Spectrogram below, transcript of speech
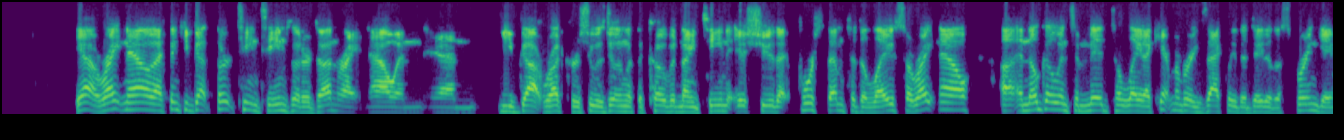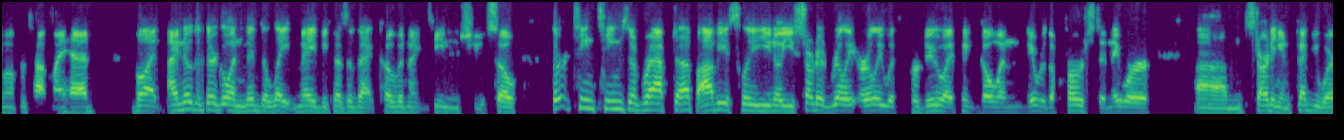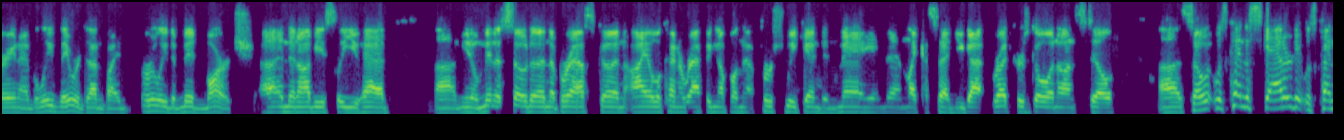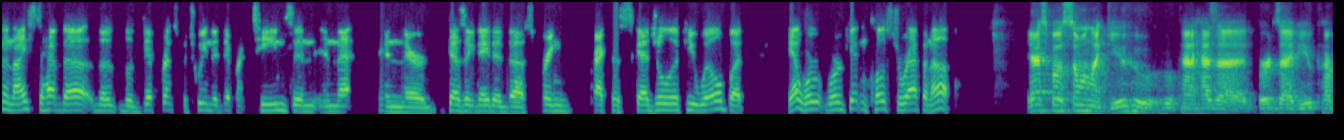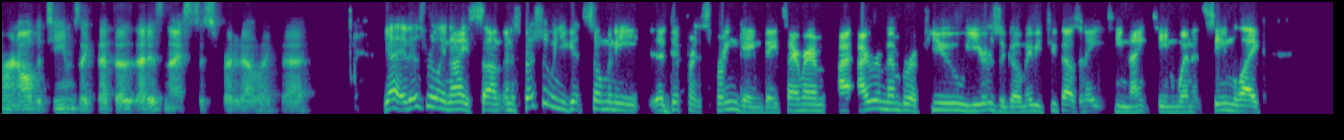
Yeah, right now I think you've got 13 teams that are done right now, and and you've got Rutgers who is dealing with the COVID 19 issue that forced them to delay. So right now, uh, and they'll go into mid to late. I can't remember exactly the date of the spring game off the top of my head, but I know that they're going mid to late May because of that COVID 19 issue. So 13 teams have wrapped up. Obviously, you know, you started really early with Purdue. I think going, they were the first, and they were um, starting in February, and I believe they were done by early to mid March. Uh, and then obviously you had um, you know, Minnesota, Nebraska, and Iowa kind of wrapping up on that first weekend in May. And then, like I said, you got Rutgers going on still. Uh, so it was kind of scattered. It was kind of nice to have the, the the difference between the different teams in in that in their designated uh, spring practice schedule, if you will. But yeah, we're we're getting close to wrapping up. Yeah, I suppose someone like you who who kind of has a bird's eye view covering all the teams like that, that is nice to spread it out like that. Yeah, it is really nice, um, and especially when you get so many uh, different spring game dates. I remember, I, I, remember a few years ago, maybe 2018, 19, when it seemed like,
